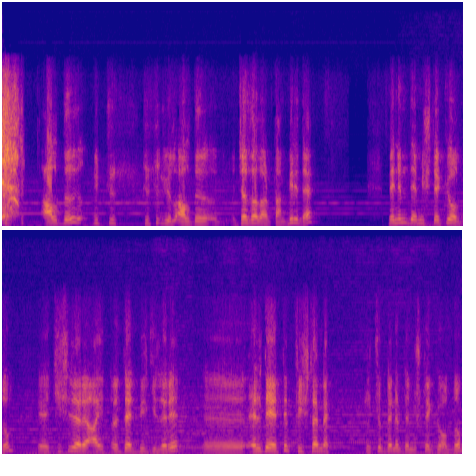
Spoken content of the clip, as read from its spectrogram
aldığı 300 küsür yıl aldığı cezalardan biri de benim de müşteki olduğum e, kişilere ait özel bilgileri e, elde edip fişlemek suçu benim de müşteki olduğum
